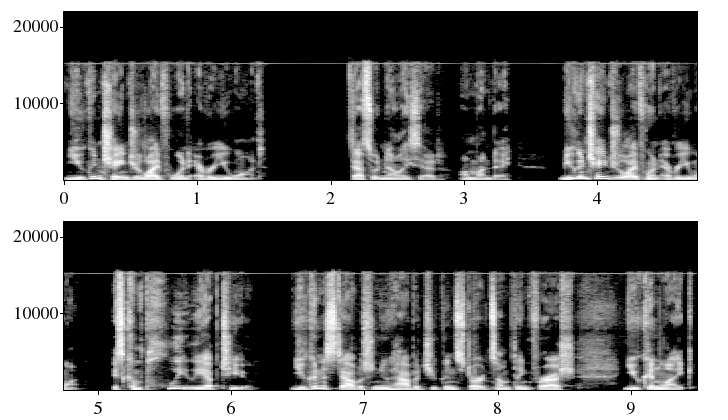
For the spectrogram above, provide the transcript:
you can change your life whenever you want. That's what Nelly said on Monday. You can change your life whenever you want. It's completely up to you. You can establish a new habit. You can start something fresh. You can like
